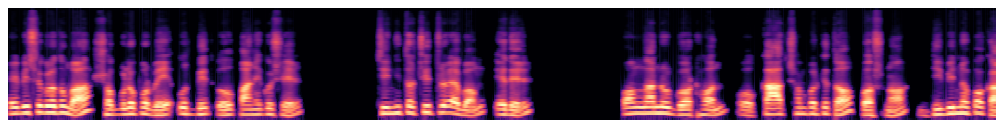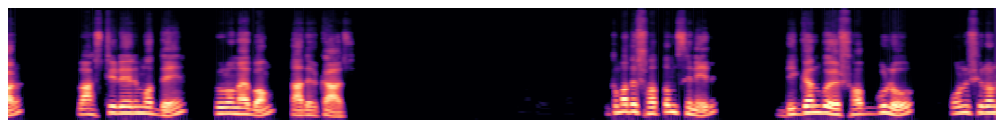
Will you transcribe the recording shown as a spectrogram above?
এই বিষয়গুলো তোমরা সবগুলো পড়বে উদ্ভিদ ও প্রাণীকোষের চিহ্নিত চিত্র এবং এদের অঙ্গাণুর গঠন ও কাজ সম্পর্কিত প্রশ্ন বিভিন্ন প্রকার প্লাস্টিডের মধ্যে তুলনা এবং তাদের কাজ। তোমাদের সপ্তম শ্রেণির বিজ্ঞান বইয়ের সবগুলো অনুশীলন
